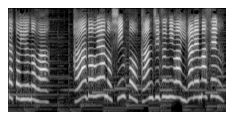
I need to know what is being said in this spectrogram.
たというのは、ハードウェアの進歩を感じずにはいられません。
